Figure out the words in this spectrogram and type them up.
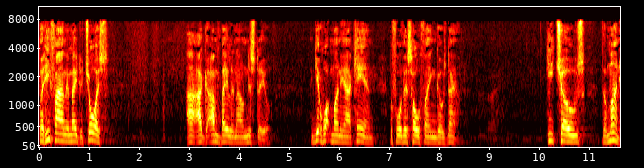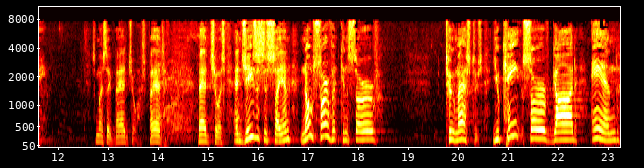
But he finally made the choice. I, I'm bailing on this deal and get what money I can before this whole thing goes down. He chose the money. Somebody say bad choice, bad, bad choice. And Jesus is saying no servant can serve two masters. You can't serve God and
